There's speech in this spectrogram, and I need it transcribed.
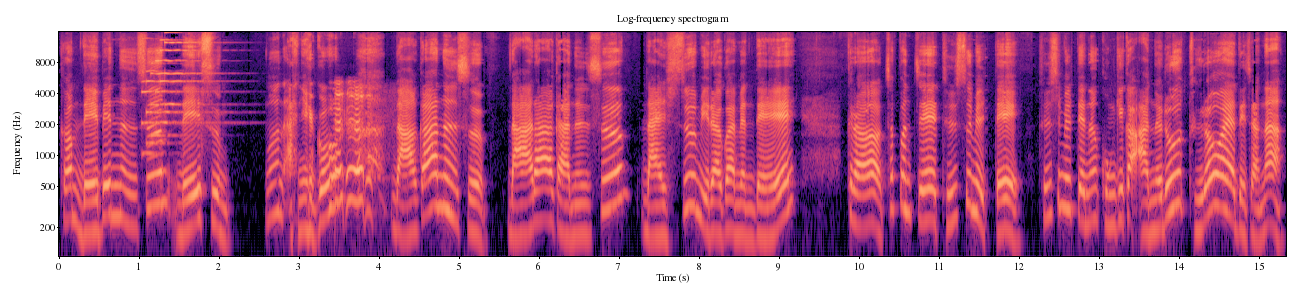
그럼 내뱉는 숨, 내숨은 아니고 나가는 숨, 날아가는 숨, 날숨이라고 하면 돼. 그럼 첫 번째 들숨일 때, 들숨일 때는 공기가 안으로 들어와야 되잖아.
